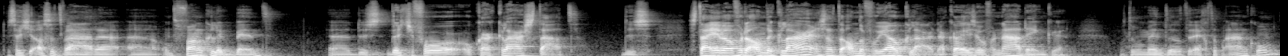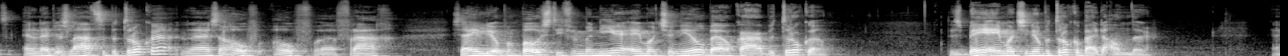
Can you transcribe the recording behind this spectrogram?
Dus dat je als het ware uh, ontvankelijk bent. Uh, dus dat je voor elkaar klaar staat. Dus sta je wel voor de ander klaar en staat de ander voor jou klaar. Daar kan je eens over nadenken. Op het moment dat het er echt op aankomt. En dan heb je als laatste betrokken. En daar is de hoofd, hoofdvraag. Zijn jullie op een positieve manier emotioneel bij elkaar betrokken? Dus ben je emotioneel betrokken bij de ander? Uh,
